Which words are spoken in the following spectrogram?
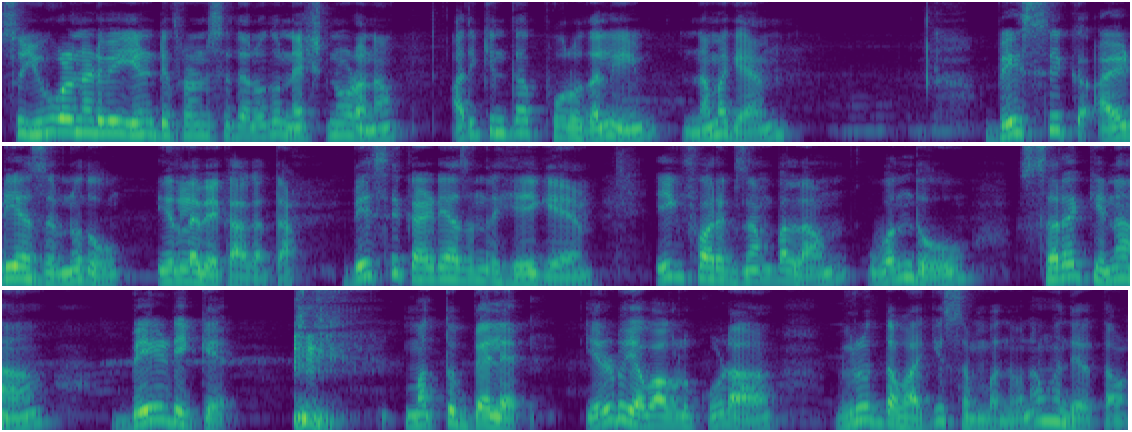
ಸೊ ಇವುಗಳ ನಡುವೆ ಏನು ಡಿಫ್ರೆನ್ಸ್ ಇದೆ ಅನ್ನೋದು ನೆಕ್ಸ್ಟ್ ನೋಡೋಣ. ಅದಕ್ಕಿಂತ ಪೂರ್ವದಲ್ಲಿ ನಮಗೆ ಬೇಸಿಕ್ ಐಡಿಯಾಸ್ ಅನ್ನೋದು ಇರಲೇಬೇಕಾಗತ್ತೆ. ಬೇಸಿಕ್ ಐಡಿಯಾಸ್ ಅಂದರೆ ಹೇಗೆ? ಈಗ ಫಾರ್ ಎಕ್ಸಾಂಪಲ್ ಒಂದು ಸರಕಿನ ಬೇಡಿಕೆ ಮತ್ತು ಬೆಲೆ ಎರಡು ಯಾವಾಗಲೂ ಕೂಡ ವಿರುದ್ಧವಾಗಿ ಸಂಬಂಧವನ್ನು ಹೊಂದಿರ್ತಾವೆ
